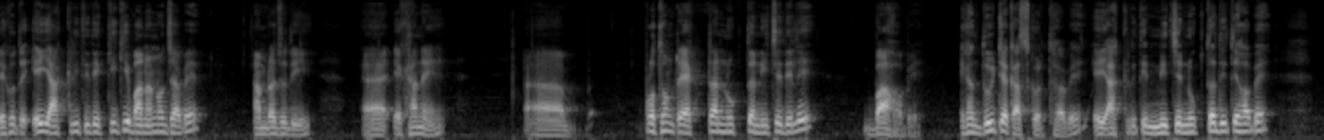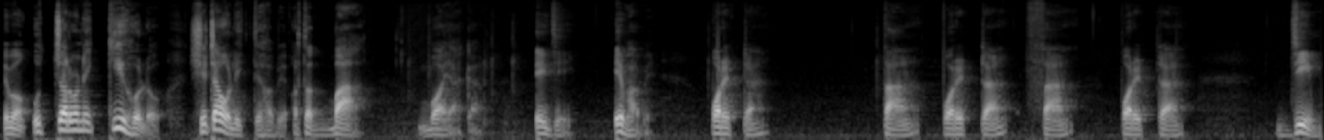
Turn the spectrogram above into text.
দেখো তো এই আকৃতিতে কি কি বানানো যাবে? আমরা যদি এখানে প্রথমটা একটা নুক্তা নিচে দিলে বা হবে। এখানে দুইটা কাজ করতে হবে। এই আকৃতির নিচে নুক্তা দিতে হবে এবং উচ্চারণে কি হলো সেটাও লিখতে হবে, অর্থাৎ বা, বয় আকার। এই যে, এভাবে। পরেরটা, তা, পরেরটা, সা, পরেরটা, জিম,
